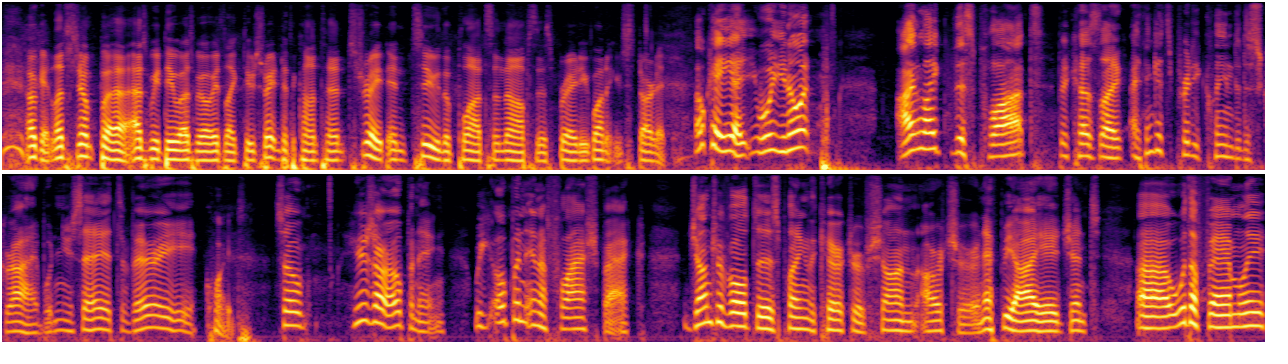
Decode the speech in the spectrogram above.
okay, let's jump, uh, as we do, as we always like to, straight into the content, straight into the plot synopsis. Brady, why don't you start it? Okay, yeah. Well, you know what? I like this plot because, like, I think it's pretty clean to describe. Wouldn't you say? It's very Quite. So here's our opening. We open in a flashback. John Travolta is playing the character of Sean Archer, an FBI agent uh, with a family.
